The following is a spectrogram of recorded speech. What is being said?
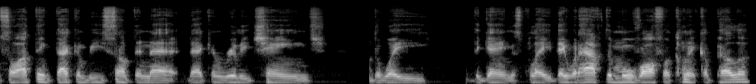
So I think that can be something that that can really change the way the game is played. They would have to move off of Clint Capela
